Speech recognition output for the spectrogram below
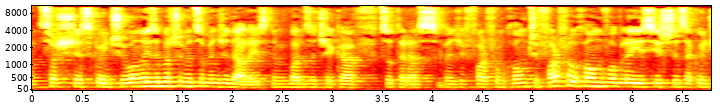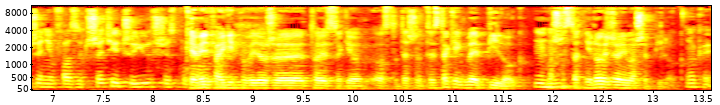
Yy, coś się skończyło, no i zobaczymy, co będzie dalej. Jestem bardzo ciekaw, co teraz będzie w Far From Home. Czy Far From Home w ogóle jest jeszcze zakończeniem fazy trzeciej, czy już jest Kevin? Feige powiedział, że to jest takie ostateczne, to jest tak jakby epilog. Masz ostatni rozdział i masz epilog. Okej.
